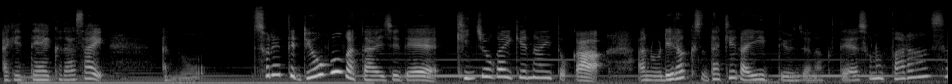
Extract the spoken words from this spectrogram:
あげてください。あのそれって両方が大事で緊張がいけないとかあのリラックスだけがいいっていうんじゃなくてそのバランス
